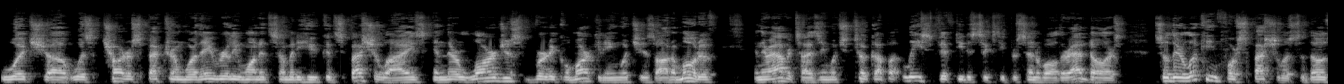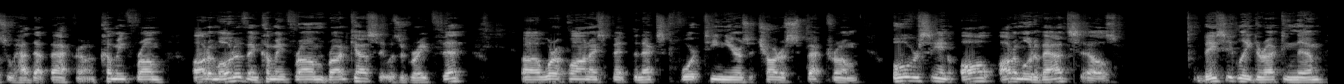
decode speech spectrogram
which uh, was Charter Spectrum, where they really wanted somebody who could specialize in their largest vertical marketing, which is automotive, in their advertising, which took up at least 50 to 60% of all their ad dollars. So they're looking for specialists of those who had that background. Coming from automotive and coming from broadcast, it was a great fit. Uh, whereupon I spent the next 14 years at Charter Spectrum overseeing all automotive ad sales basically directing them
